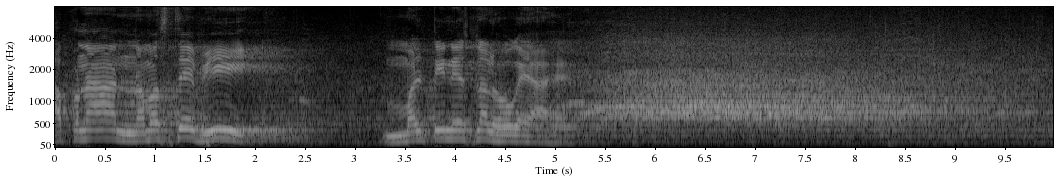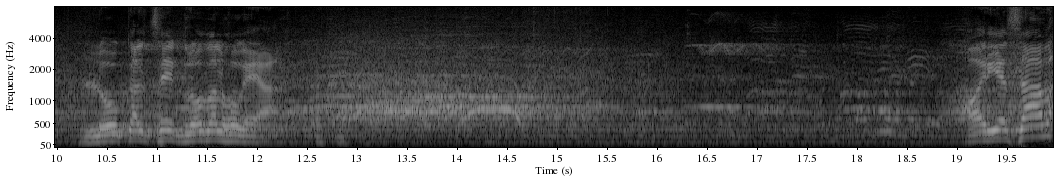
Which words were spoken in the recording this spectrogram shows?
अपना नमस्ते भी मल्टीनेशनल हो गया है लोकल से ग्लोबल हो गया और ये सब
